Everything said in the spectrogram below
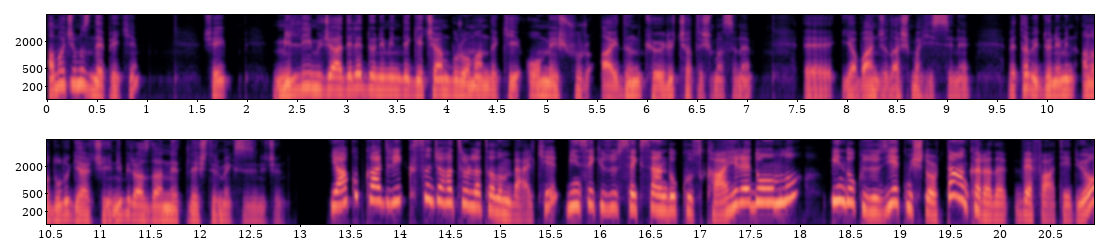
Amacımız ne peki? Şey, milli mücadele döneminde geçen bu romandaki o meşhur aydın köylü çatışmasını, e, yabancılaşma hissini ve tabii dönemin Anadolu gerçeğini biraz daha netleştirmek sizin için. Yakup Kadri'yi kısaca hatırlatalım belki. 1889 Kahire doğumlu, 1974'te Ankara'da vefat ediyor.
